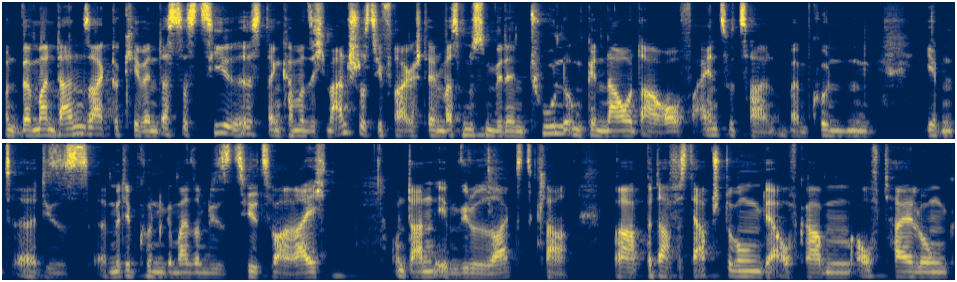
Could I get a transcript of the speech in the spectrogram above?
Und wenn man dann sagt, okay, wenn das das Ziel ist, dann kann man sich im Anschluss die Frage stellen, was müssen wir denn tun, um genau darauf einzuzahlen, um beim Kunden eben äh, dieses, äh, mit dem Kunden gemeinsam dieses Ziel zu erreichen. Und dann eben, wie du sagst, klar, bedarf es der Abstimmung, der Aufgabenaufteilung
